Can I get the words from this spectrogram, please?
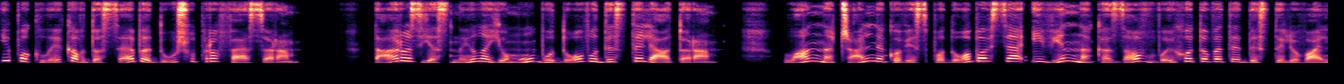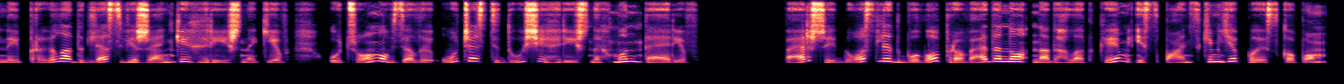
і покликав до себе душу професора. Та роз'яснила йому будову дистилятора. План начальникові сподобався, і він наказав виготовити дистилювальний прилад для свіженьких грішників, у чому взяли участь душі грішних монтерів. Перший дослід було проведено над гладким іспанським єпископом.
